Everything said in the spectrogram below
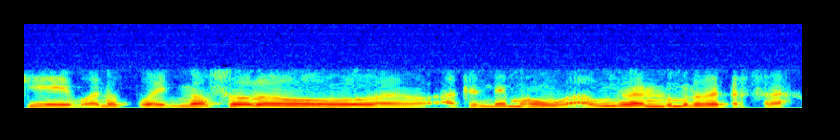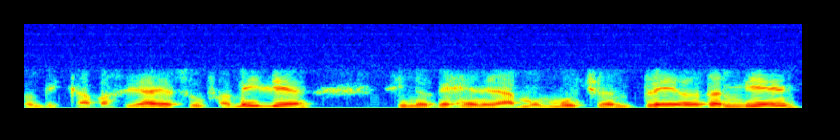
que bueno pues no solo eh, atendemos a un, gran número de personas con discapacidad y a sus familias sino que generamos mucho empleo también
